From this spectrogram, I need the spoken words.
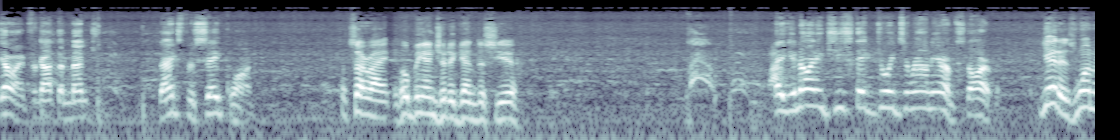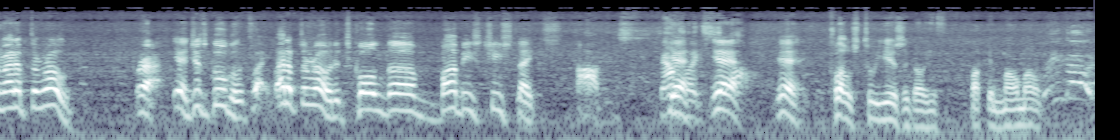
Yo, I forgot to mention. Thanks for Saquon. That's all right. He'll be injured again this year. Hey, you know any cheesesteak joints around here? I'm starving. Yeah, there's one right up the road. Right. Yeah, just Google it. It's right, right up the road. It's called uh, Bobby's Cheesesteaks. Hobbies. Sounds Yeah, like yeah, slop. yeah. Closed two years ago, you fucking Momo. Where you going?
